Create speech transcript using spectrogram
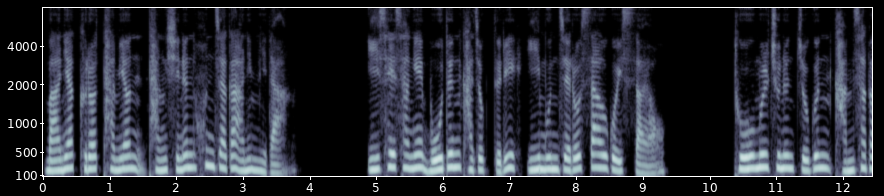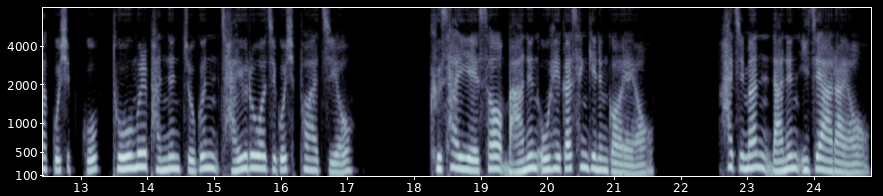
만약 그렇다면 당신은 혼자가 아닙니다. 이 세상의 모든 가족들이 이 문제로 싸우고 있어요. 도움을 주는 쪽은 감사받고 싶고 도움을 받는 쪽은 자유로워지고 싶어 하지요. 그 사이에서 많은 오해가 생기는 거예요. 하지만 나는 이제 알아요.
